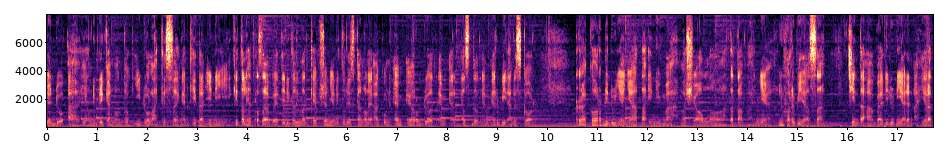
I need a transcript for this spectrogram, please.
dan doa yang diberikan untuk idola kesayangan kita ini. Kita lihat persahabat jadi kalimat caption yang dituliskan oleh akun mr.mrs.mrb underscore Drakor di dunia nyata ini mah, Masya Allah, tetapannya luar biasa. Cinta abadi dunia dan akhirat,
